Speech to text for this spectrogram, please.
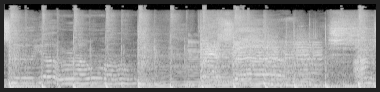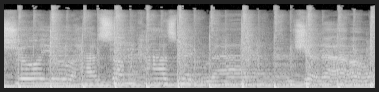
to your own. Pressure. I'm sure you'll have some cosmic rationale.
